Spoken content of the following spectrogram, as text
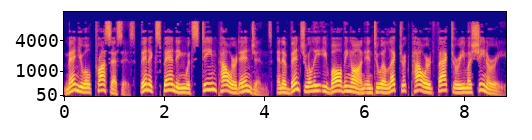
manual processes, then expanding with steam-powered engines, and eventually evolving on into electric-powered factory machinery machinery.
